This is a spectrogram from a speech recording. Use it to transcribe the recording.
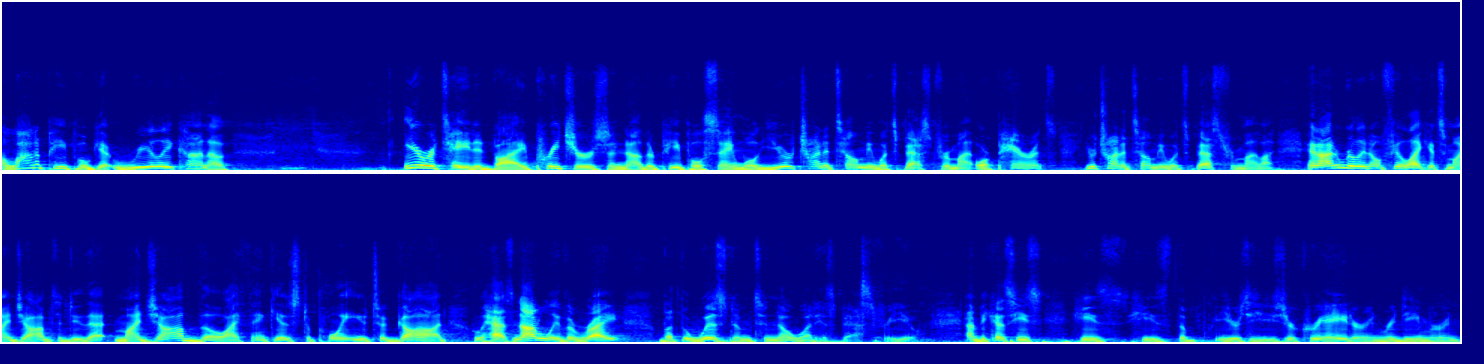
A lot of people get really kind of irritated by preachers and other people saying, Well, you're trying to tell me what's best for my, or parents, you're trying to tell me what's best for my life. And I really don't feel like it's my job to do that. My job, though, I think, is to point you to God, who has not only the right, but the wisdom to know what is best for you. And because He's, he's, he's, the, he's your creator and redeemer and,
